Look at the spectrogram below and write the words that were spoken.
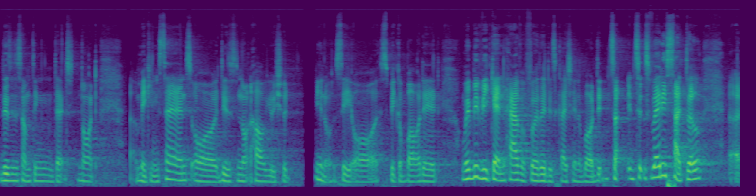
this is something that's not uh, making sense, or this is not how you should, you know, say or speak about it. Maybe we can have a further discussion about it. It's, it's, it's very subtle uh,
